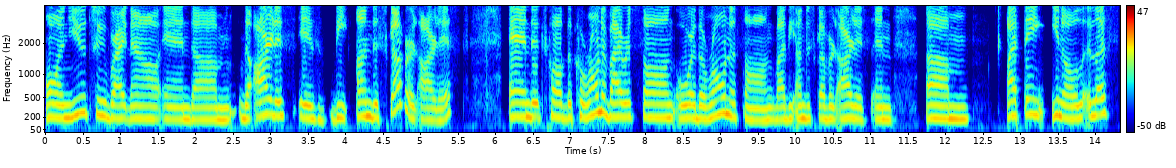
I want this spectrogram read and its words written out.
on YouTube right now, and um, the artist is the Undiscovered Artist, and it's called the Coronavirus Song or the Rona Song by the Undiscovered Artist. And um, I think, you know, let's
